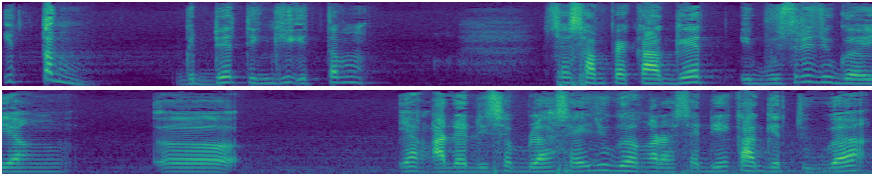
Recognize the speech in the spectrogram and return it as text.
hitam. Gede, tinggi, hitam. Saya sampai kaget, Ibu Sri juga yang uh, yang ada di sebelah saya juga ngerasa dia kaget juga.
